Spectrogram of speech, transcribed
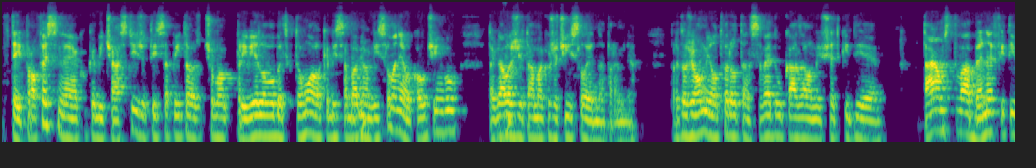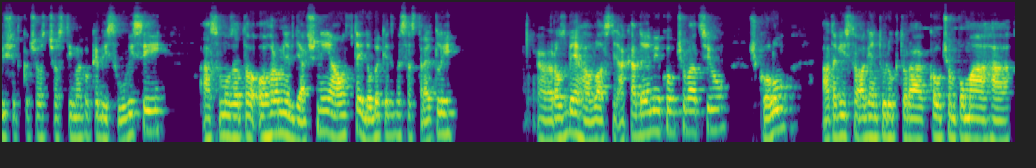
v tej profesnej ako keby časti, že ty sa pýtal, čo ma priviedlo vôbec k tomu, ale keby sa bavím mm. vyslovene o coachingu, tak Aleš je tam akože číslo jedna pre mňa. Pretože on mi otvoril ten svet, ukázal mi všetky tie tajomstvá, benefity, všetko, čo, čo s tým ako keby súvisí a som mu za to ohromne vďačný a on v tej dobe, keď sme sa stretli, e, rozbiehal vlastne akadémiu koučovaciu, školu a takisto agentúru, ktorá koučom pomáha e,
